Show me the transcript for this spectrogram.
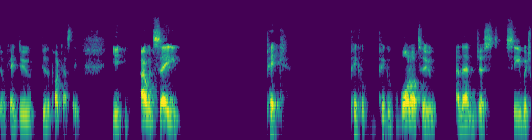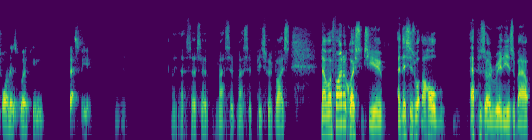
okay, do do the podcasting. You, I would say pick pick pick one or two and then just see which one is working best for you I think that's that's a massive, massive piece of advice. Now, my final question to you, and this is what the whole episode really is about.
